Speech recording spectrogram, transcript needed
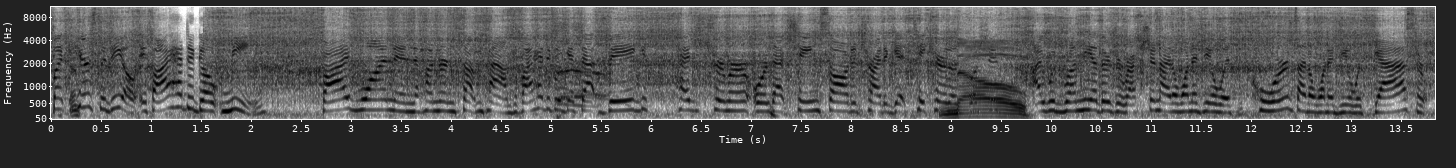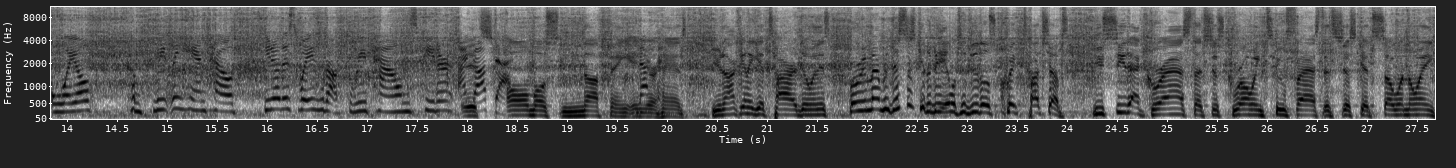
But And- here's the deal. If I had to go, me, 5'1 and 100 and something pounds, if I had to go get that big hedge trimmer or that chainsaw to try to get take care of those No. bushes, I would run the other direction. I don't want to deal with cords. I don't want to deal with gas or oil. Completely handheld. You know, this weighs about three pounds, Peter. I got it's that. almost nothing in your hands. You're not going to get tired doing this. But remember, this is going to be able to do those quick touch-ups. You see that grass that's just growing too fast. It just gets so annoying.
